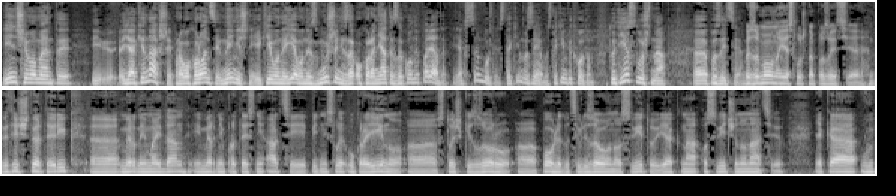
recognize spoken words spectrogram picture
інші моменти. І, як інакше, правоохоронці нинішні, які вони є, вони змушені охороняти закон і порядок. Як з цим бути? З такими заявами, з таким підходом. Тут є слушна е, позиція. Безумовно, є слушна позиція. 2004 рік е, мирний майдан і мирні протестні акції піднесли Україну е, з точки зору е, погляду цивілізованого світу як на освічену націю, яка в-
